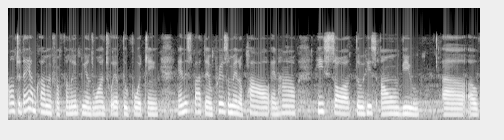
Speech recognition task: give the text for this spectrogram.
On today, I'm coming from Philippians 1 12 through 14, and it's about the imprisonment of Paul and how he saw through his own view uh, of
